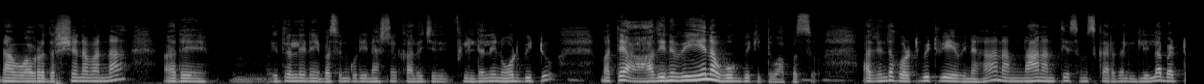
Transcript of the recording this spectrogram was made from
ನಾವು ಅವರ ದರ್ಶನವನ್ನು, ಅದೇ ಇದರಲ್ಲೇ ಬಸವನಗುಡಿ ನ್ಯಾಷನಲ್ ಕಾಲೇಜ್ ಫೀಲ್ಡಲ್ಲೇ ನೋಡಿಬಿಟ್ಟು ಮತ್ತು ಆ ದಿನವೇ ನಾವು ಹೋಗಬೇಕಿತ್ತು ವಾಪಸ್ಸು. ಅದರಿಂದ ಹೊರಟುಬಿಟ್ವಿ ವಿನಃ. ನಮ್ಮ ನಾನು ಅಂತ್ಯ ಸಂಸ್ಕಾರದಲ್ಲಿ ಇರಲಿಲ್ಲ ಬಟ್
